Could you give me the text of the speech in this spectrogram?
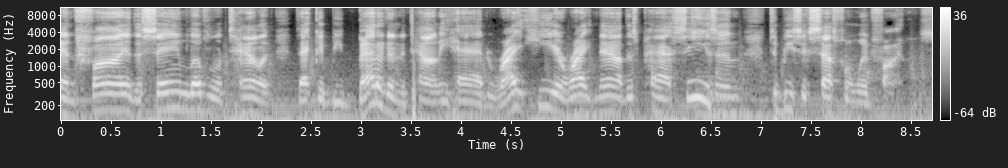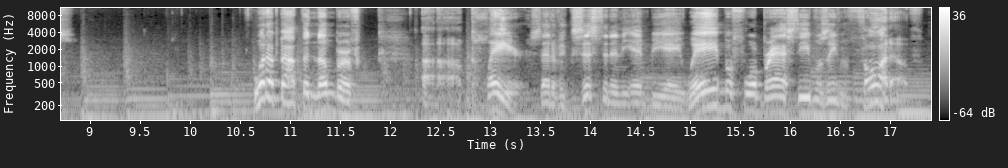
and find the same level of talent that could be better than the talent he had right here, right now, this past season to be successful and win finals? What about the number of uh, players that have existed in the NBA way before Brad Stevens even thought of?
